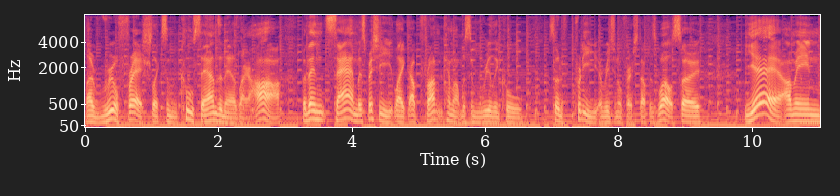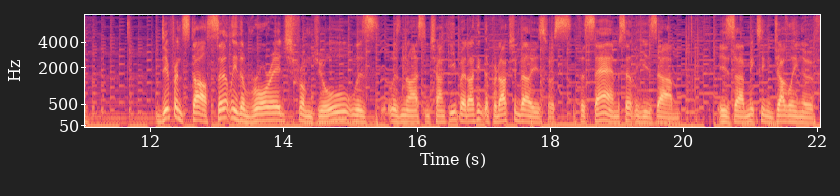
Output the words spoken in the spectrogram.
like real fresh, like some cool sounds in there. I was like, ah. But then Sam, especially like up front, came up with some really cool, sort of pretty original, fresh stuff as well. So, yeah, I mean, different style. Certainly the raw edge from Jewel was was nice and chunky, but I think the production values for for Sam, certainly his um, his uh, mixing and juggling of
